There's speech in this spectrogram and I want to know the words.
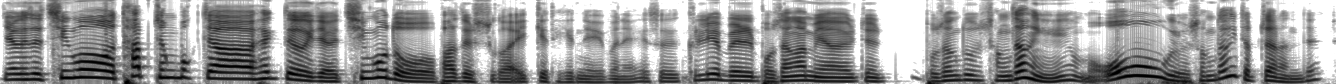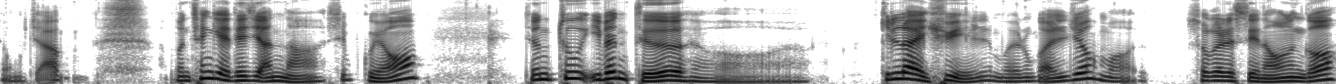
그래서 칭호 탑 정복자 획득 이제 칭호도 받을 수가 있게 되겠네요 이번에. 그래서 클리어별 보상하면 일단 보상도 상당히 뭐 오 상당히 짭짤한데? 좀 쫙 한번 챙겨야 되지 않나 싶고요. 전투 이벤트 어, 길라의 휴일 뭐 이런 거 알죠? 뭐 소가레스에 나오는 거.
